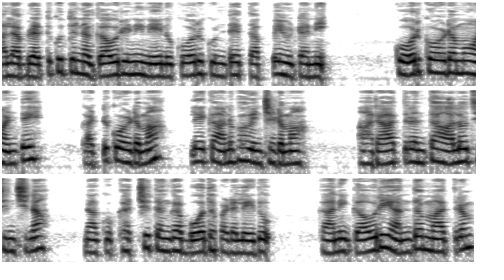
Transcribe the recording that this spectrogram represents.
అలా బ్రతుకుతున్న గౌరిని నేను కోరుకుంటే తప్పేమిటని. కోరుకోవడము అంటే కట్టుకోవడమా? లేక అనుభవించడమా? ఆ రాత్రంతా ఆలోచించినా నాకు ఖచ్చితంగా బోధపడలేదు. కానీ గౌరీ అందం మాత్రం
